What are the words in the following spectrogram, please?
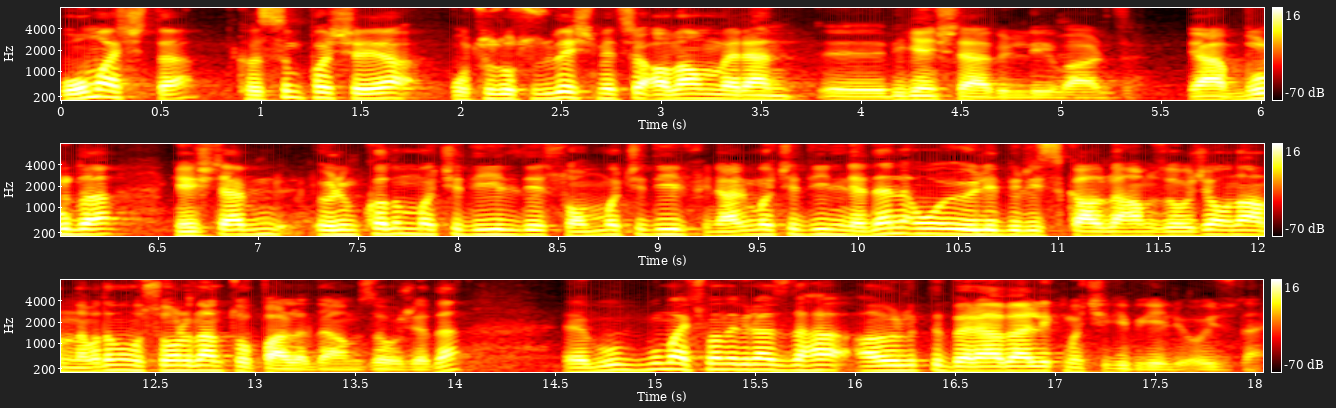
O maçta Kasımpaşa'ya 30-35 metre alan veren e, bir Gençler Birliği vardı. Yani burada Gençler ölüm kalım maçı değildi, son maçı değil, final maçı değil. Neden o öyle bir risk aldı Hamza Hoca onu anlamadım ama sonradan toparladı Hamza Hoca da. E, bu, bu maç bana biraz daha ağırlıklı beraberlik maçı gibi geliyor o yüzden.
